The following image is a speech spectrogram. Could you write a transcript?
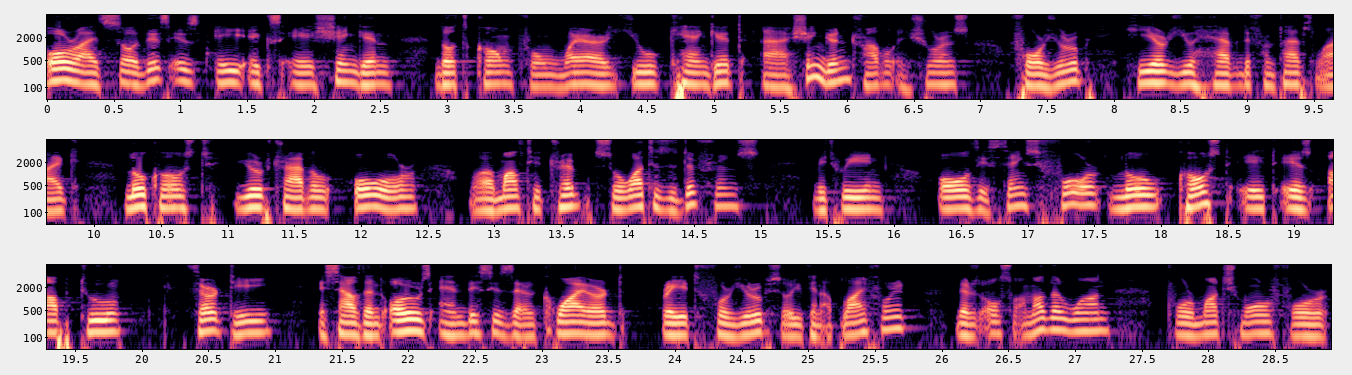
Alright so this is axaschengen.com from where you can get uh, Schengen travel insurance for Europe. Here you have different types like low cost Europe travel or uh, multi-trip. So what is the difference between all these things? For low cost it is up to 30,000 euros and this is the required rate for Europe so you can apply for it. There's also another one for much more for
